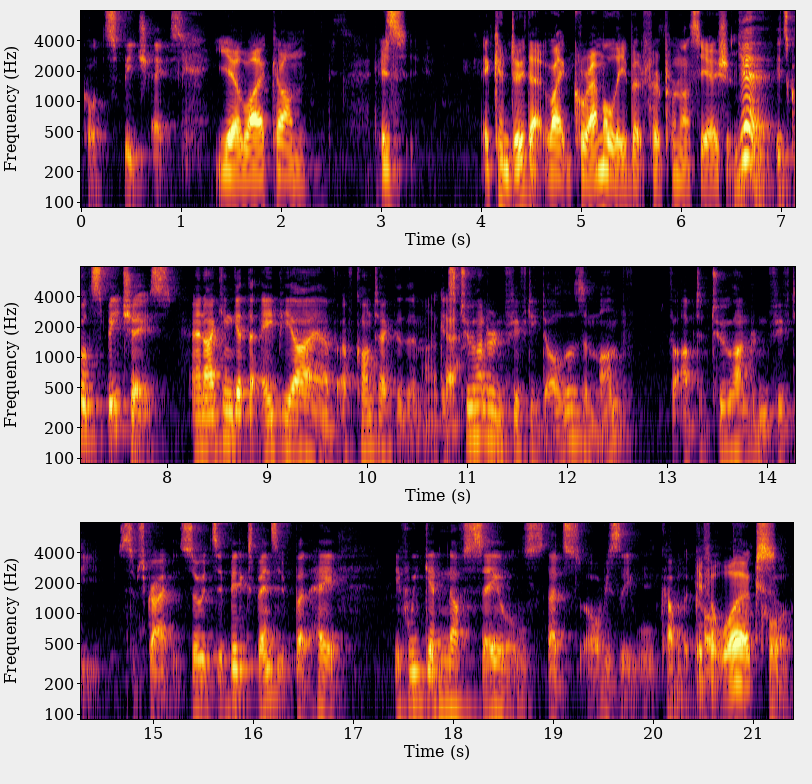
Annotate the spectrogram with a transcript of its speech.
called Speechace. Yeah, like um, is it can do that like Grammarly, but for pronunciation. Yeah, it's called Speechace, and I can get the API. I've, I've contacted them. Okay. It's two hundred and fifty dollars a month for up to two hundred and fifty subscribers. So it's a bit expensive, but hey, if we get enough sales, that's obviously will cover the If co- it works. co-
